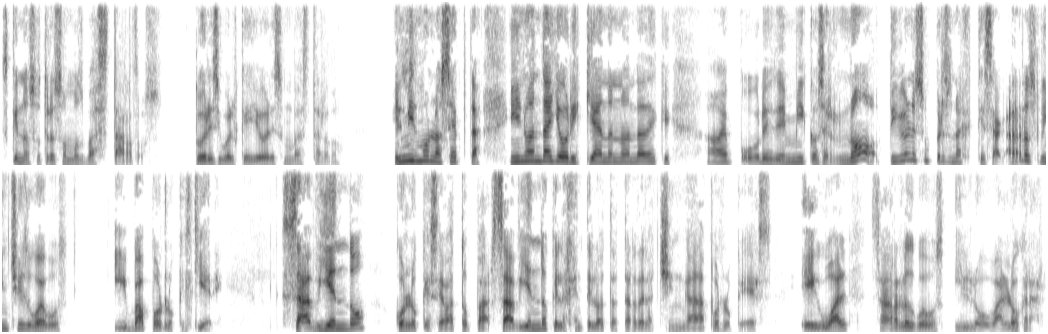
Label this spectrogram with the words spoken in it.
es que nosotros somos bastardos tú eres igual que yo, eres un bastardo. Él mismo lo acepta y no anda lloriqueando, no anda de que, ay, pobre de mí, coser. No, Tyrion es un personaje que se agarra los pinches huevos y va por lo que quiere, sabiendo con lo que se va a topar, sabiendo que la gente lo va a tratar de la chingada por lo que es. E igual se agarra los huevos y lo va a lograr.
